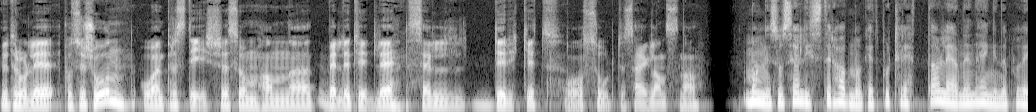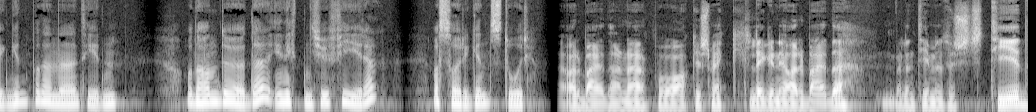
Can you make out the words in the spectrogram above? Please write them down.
utrolig posisjon og en prestisje som han eh, veldig tydelig selv dyrket og solte seg i glansen av. Mange sosialister hadde nok et portrett av Lenin hengende på veggen på denne tiden, og da han døde i 1924, var sorgen stor. Arbeiderne på Akersmekk legger ned arbeidet vel en ti minutters tid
